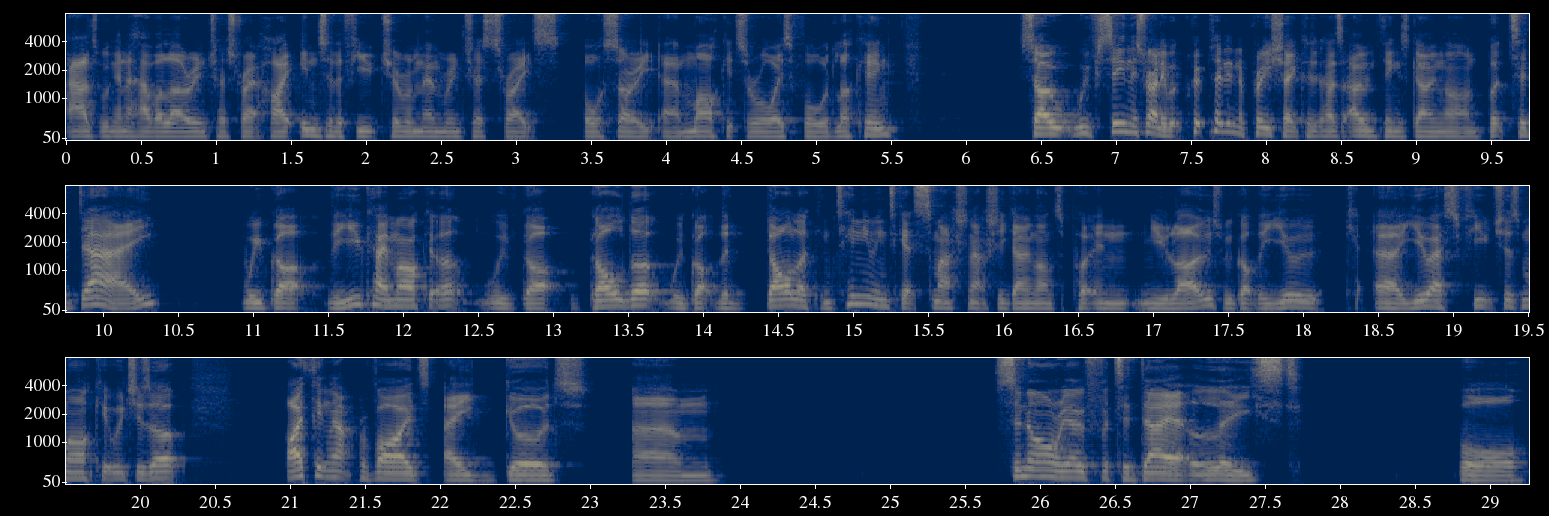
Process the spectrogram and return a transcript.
as we're going to have a lower interest rate hike into the future. Remember, interest rates, or sorry, uh, markets are always forward looking. So we've seen this rally, but crypto didn't appreciate because it has own things going on. But today, we've got the UK market up, we've got gold up, we've got the dollar continuing to get smashed and actually going on to put in new lows. We've got the U, uh, US futures market, which is up. I think that provides a good um, scenario for today, at least, for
